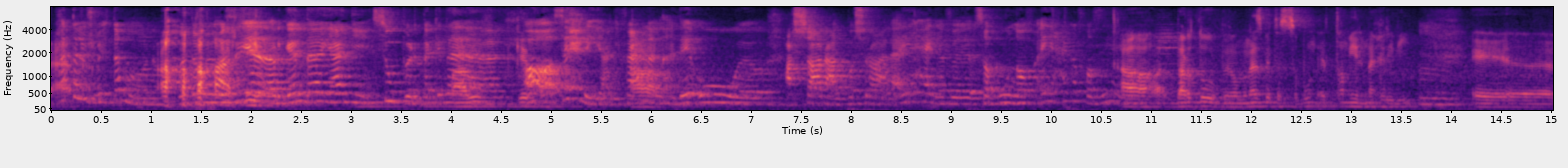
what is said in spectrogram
آه. حتى اللي مش بيهتموا أنا آه، الارجان ده يعني سوبر ده كده. آه آه سحري يعني فعلا. أداؤه على الشعر على البشرة على أي حاجة في صابونة في أي حاجة فظيعة آه برضو بمناسبة الصابون الطمي المغربي. آه،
